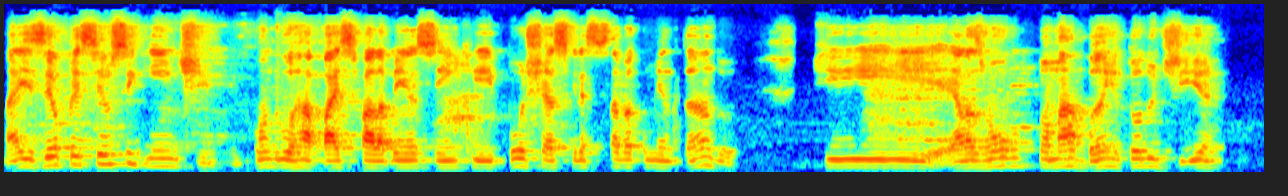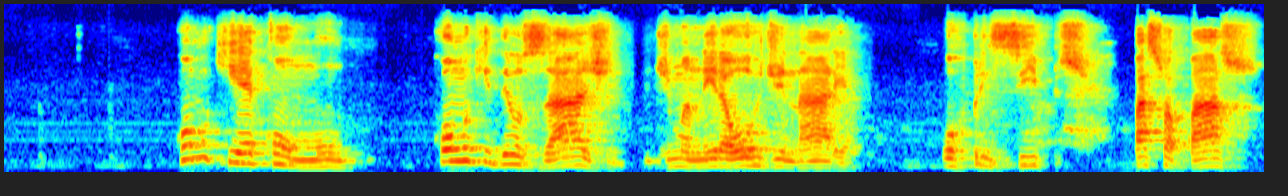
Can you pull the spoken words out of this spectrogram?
Mas eu pensei o seguinte, quando o rapaz fala bem assim que, poxa, as crianças estavam comentando que elas vão tomar banho todo dia. Como que é comum? Como que Deus age de maneira ordinária, por princípios, passo a passo?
